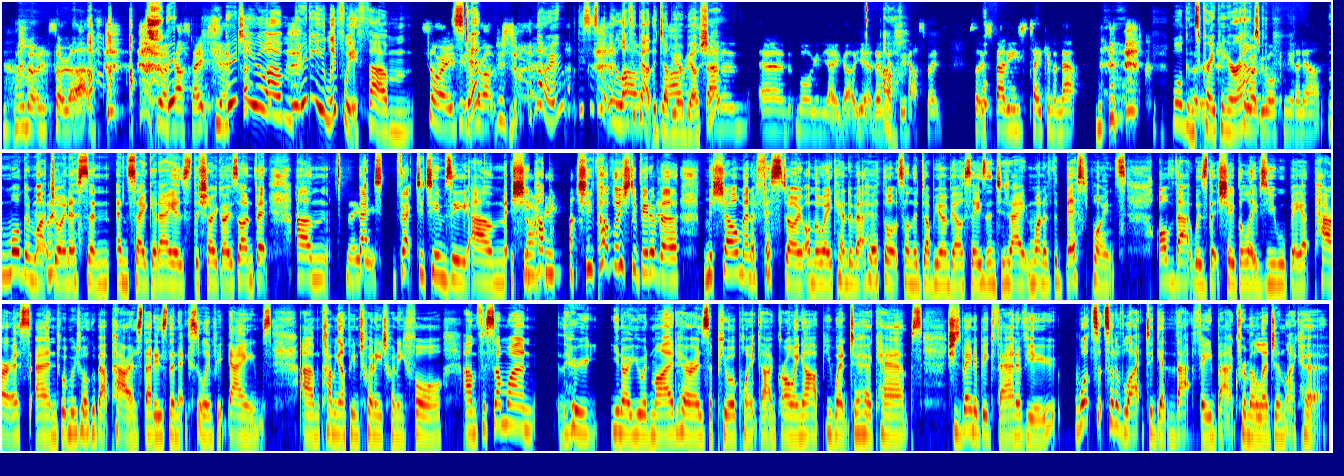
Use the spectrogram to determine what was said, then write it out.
I know. Sorry about that. to our housemates. Yeah. Who do you um Who do you live with? Um, sorry to Steph? interrupt. Just no, this is what we love um, about the WNBL show. Spadden and Morgan Yeager. Yeah, they're my oh. two housemates. So well, Spatty's taking a nap. Morgan's so creeping around. She won't be walking in and out. Morgan yeah. might join us and, and say g'day as the show goes on. But um, back back to Timsy, um, she pub- she published a bit of a Michelle manifesto on the weekend about her thoughts on the WNBL season to date, and one of the best points of that was that she believes you will be at Paris. And when we talk about Paris, that is the next Olympic Games um, coming up in 2024. Um, for someone who you know you admired her as a pure point guard growing up. You went to her camps. She's been a big fan of you. What's it sort of like to get that feedback from a legend like her?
